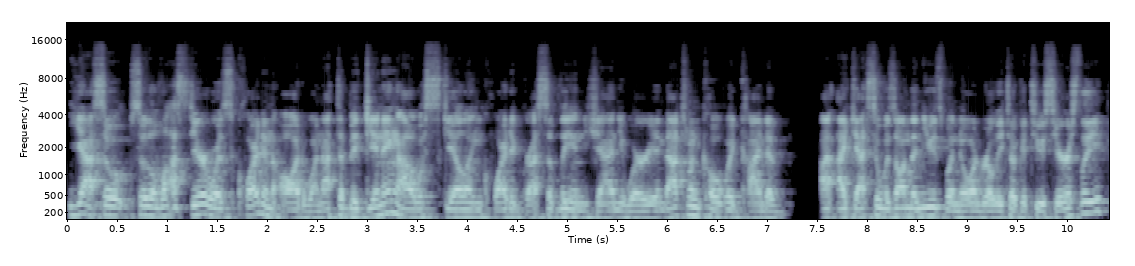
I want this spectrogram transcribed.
Yeah, so so the last year was quite an odd one. At the beginning, I was scaling quite aggressively in January, and that's when COVID kind of I, I guess it was on the news, but no one really took it too seriously.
